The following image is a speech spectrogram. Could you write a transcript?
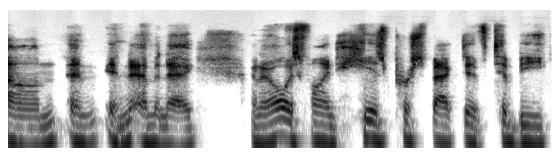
um, and in M and A, and I always find his perspective to be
